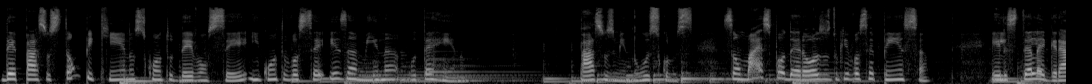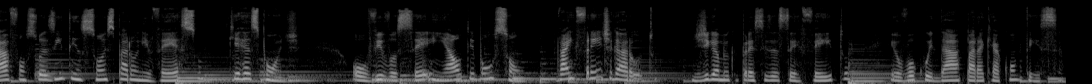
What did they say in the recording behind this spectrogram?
Dê passos tão pequenos quanto devam ser enquanto você examina o terreno. Passos minúsculos são mais poderosos do que você pensa. Eles telegrafam suas intenções para o universo, que responde: Ouvi você em alto e bom som. Vá em frente, garoto. Diga-me o que precisa ser feito, eu vou cuidar para que aconteça.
